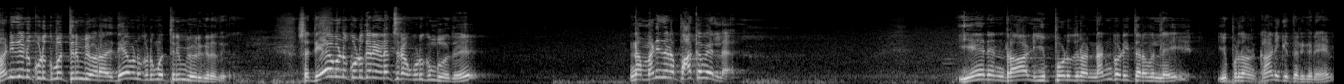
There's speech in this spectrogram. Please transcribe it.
மனிதனுக்கு கொடுக்கும்போது திரும்பி வராது. தேவனுக்கு கொடுக்கும்போது திரும்பி வருகிறது. ஸோ தேவனுக்கு கொடுக்குற நினச்சி நான் கொடுக்கும்போது நான் மனிதனை பார்க்கவே இல்லை. ஏனென்றால் இப்பொழுது நான் நன்கொடை தரவில்லை. இப்பொழுது நான் காணிக்க தருகிறேன்.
